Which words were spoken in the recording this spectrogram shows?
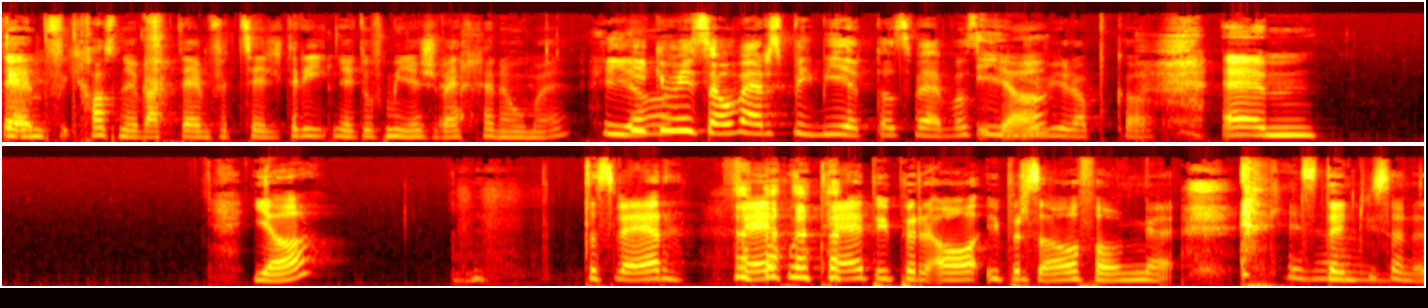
dem, ich habe es nicht wegen dem erzählt, reit nicht auf meine Schwächen rum. Ja. Irgendwie so wäre es bei mir, das wäre, was bei Ja. mir würde abgehen. Ähm, ja. Das wäre Fab und Tab über, übers Anfangen. Das klingt wie so ein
